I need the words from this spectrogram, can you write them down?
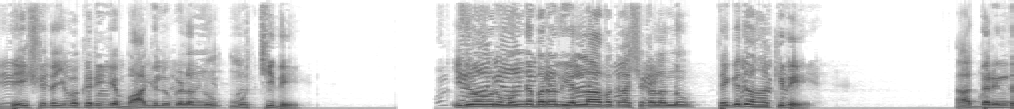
ದೇಶದ ಯುವಕರಿಗೆ ಬಾಗಿಲುಗಳನ್ನು ಮುಚ್ಚಿದೆ. ಇದು ಅವರು ಮುಂದೆ ಬರಲು ಎಲ್ಲ ಅವಕಾಶಗಳನ್ನು ತೆಗೆದುಹಾಕಿದೆ. ಆದ್ದರಿಂದ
